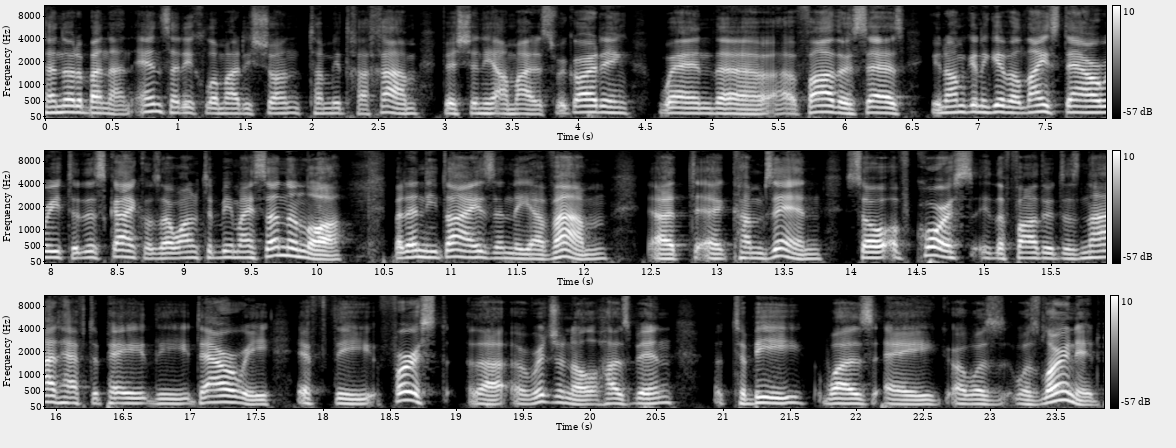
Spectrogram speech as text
Tanu Rabanan en sarich lomar rishon tamid chacham v'sheni amaris. Regarding when the uh, father says, you know, I'm going to give a nice dowry to this guy because I want him to be my son-in-law, but then he dies and the yavam uh, t- uh, comes in. So of course the father does not have to pay the dowry if the first uh, original husband to be was a uh, was was learned,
